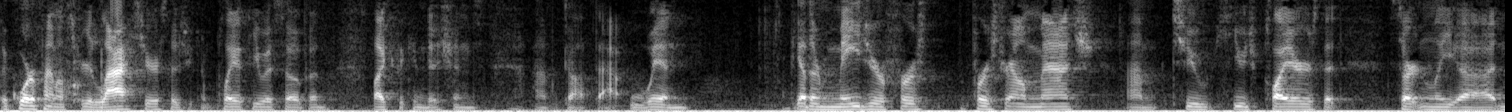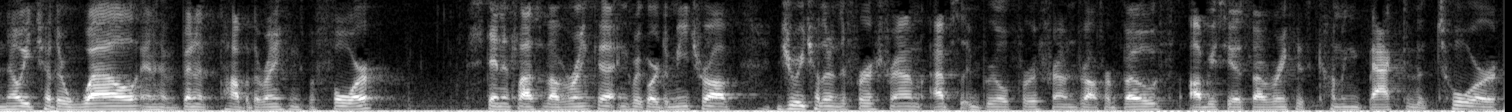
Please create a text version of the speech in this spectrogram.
the quarterfinals here last year, so she can play at the U.S. Open, likes the conditions, um, got that win. The other major first first round match, um, two huge players that certainly uh, know each other well and have been at the top of the rankings before. Stanislas Wawrinka and Grigor Dimitrov drew each other in the first round. Absolutely brutal first round draw for both. Obviously, as Wawrinka is coming back to the tour,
